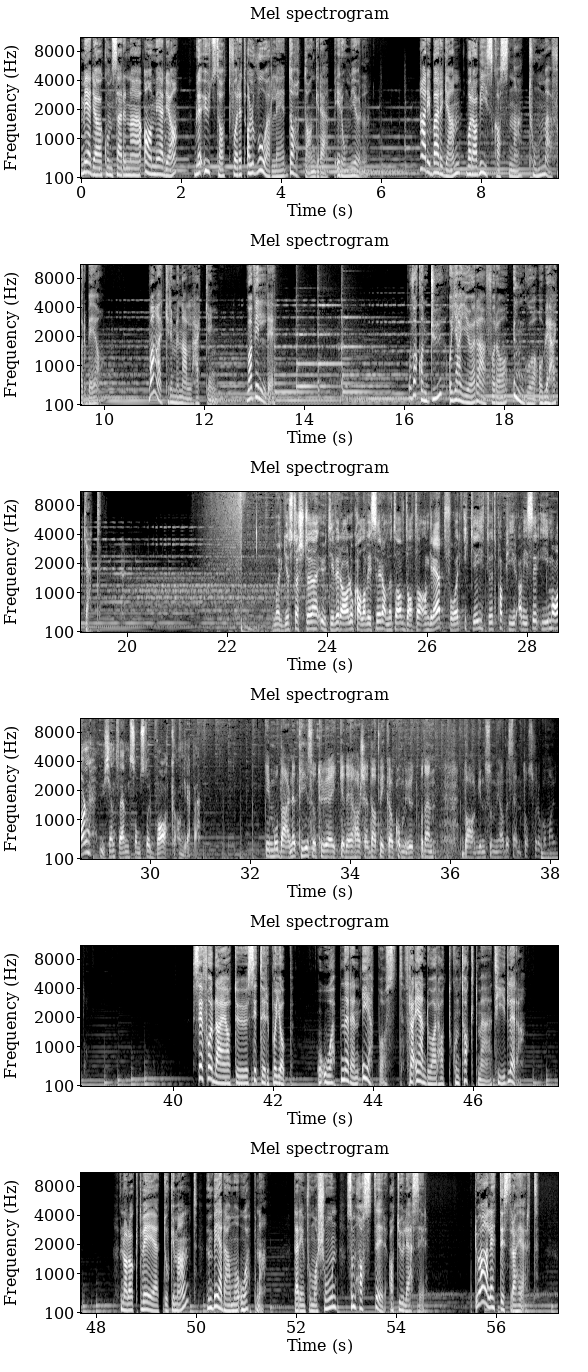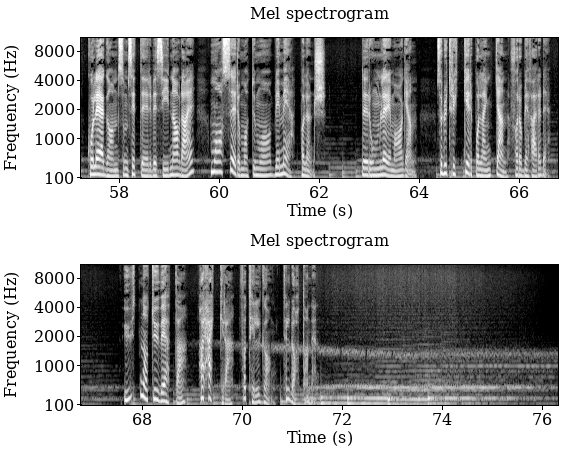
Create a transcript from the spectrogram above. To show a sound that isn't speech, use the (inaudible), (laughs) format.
Mediekonsernet A-media ble utsatt for et alvorlig dataangrep i romjulen. Her i Bergen var aviskassene tomme for BA. Hva er kriminell hacking? Hva vil de? Og hva kan du og jeg gjøre for å unngå å bli hacket? Norges største utgiver av lokalaviser rammet av dataangrep får ikke gitt ut papiraviser i morgen. Ukjent hvem som står bak angrepet. I moderne tid så tror jeg ikke det har skjedd at vi ikke har kommet ut på den dagen som vi har bestemt oss for å komme ut. Se for deg at du sitter på jobb og åpner en e-post fra en du har hatt kontakt med tidligere. Hun har lagt ved et dokument hun ber deg om å åpne. Det er informasjon som haster at du leser. Du er litt distrahert. Kollegaen som sitter ved siden av deg, maser om at du må bli med på lunsj. Det rumler i magen, så du trykker på lenken for å bli ferdig. Uten at du vet det, har hackere fått tilgang til dataen din.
